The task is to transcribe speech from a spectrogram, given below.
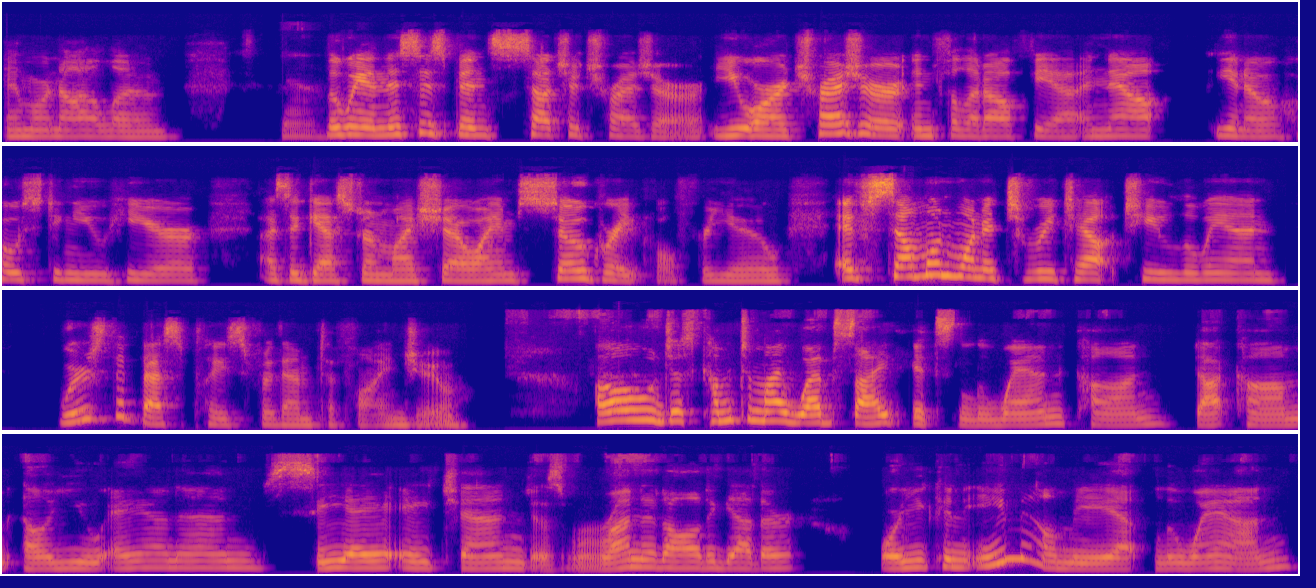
and we're not alone. Yeah. Lu Ann, this has been such a treasure. You are a treasure in Philadelphia, and now you know, hosting you here as a guest on my show. I am so grateful for you. If someone wanted to reach out to you, Lu Ann, where's the best place for them to find you? Oh, just come to my website. It's luanncahn.com, L U A N N C A H N. Just run it all together. Or you can email me at luann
